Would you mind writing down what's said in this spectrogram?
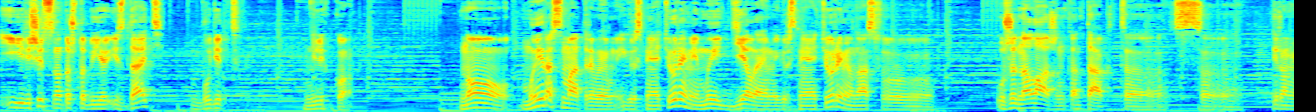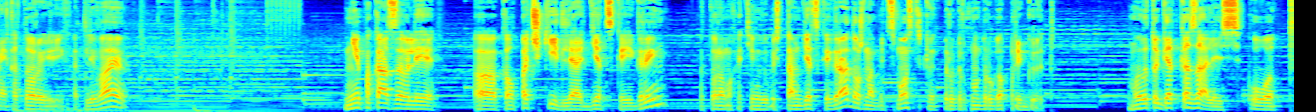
и решиться на то, чтобы ее издать, будет нелегко. Но мы рассматриваем игры с миниатюрами, мы делаем игры с миниатюрами, у нас э, уже налажен контакт э, с фирмами, которые их отливают. Мне показывали э, колпачки для детской игры, которую мы хотим выпустить. Там детская игра должна быть с монстриками, которые друг на друга прыгают. Мы в итоге отказались от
